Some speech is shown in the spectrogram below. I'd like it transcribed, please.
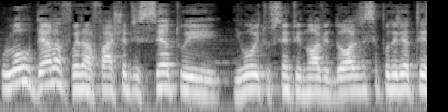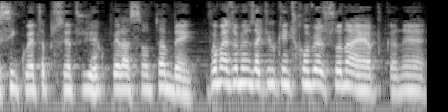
O low dela foi na faixa de 108, 109 dólares e você poderia ter 50% de recuperação também. Foi mais ou menos aquilo que a gente conversou na época, né,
